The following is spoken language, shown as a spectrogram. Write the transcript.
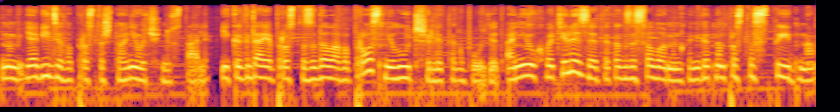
Ну, я видела просто, что они очень устали. И когда я просто задала вопрос, не лучше ли так будет, они ухватились за это как за соломинку. Они говорят, нам просто стыдно.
